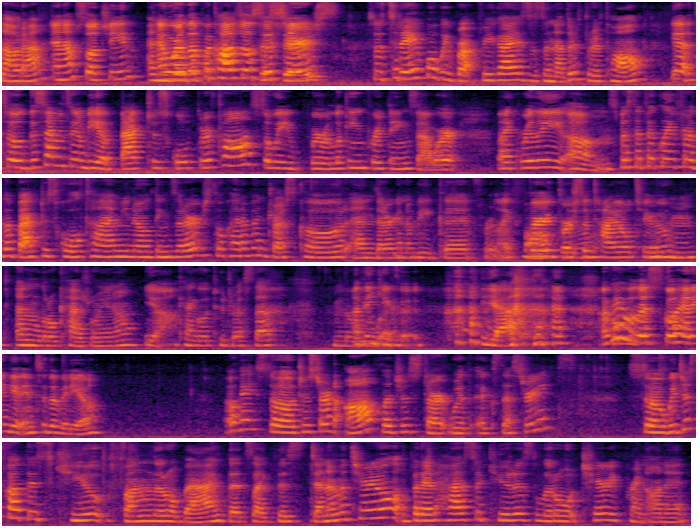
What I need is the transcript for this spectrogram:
Laura. And I'm Sochi. And And, we're we're, the the Picazo Picazo sisters. sisters. So today what we brought for you guys is another thrift haul. Yeah, so this time it's going to be a back to school thrift haul. So we were looking for things that were like really um Specifically for the back to school time, you know, things that are still kind of in dress code and that are gonna be good for like fall, very too. versatile too. Mhm. And a little casual, you know? Yeah. Can't go too dressed up. I think you could. Yeah. okay, well let's go ahead and get into the video. Okay, so to start off, let's just start with accessories. So we just got this cute, fun little bag that's like this denim material, but it has the cutest little cherry print on it.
